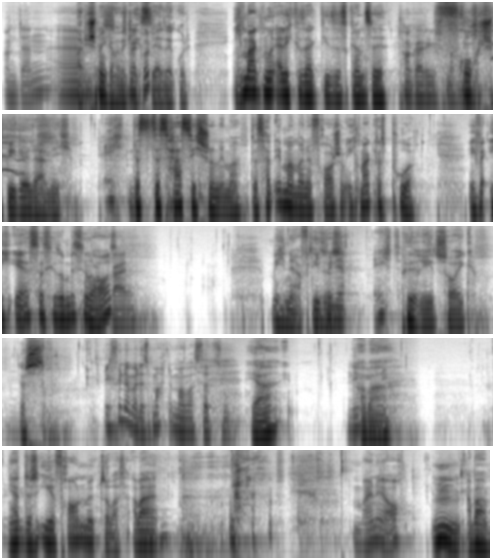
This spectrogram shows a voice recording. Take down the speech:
Und dann. Oh, Äh, die schmeckt aber wirklich sehr, sehr gut. Ich mag nur ehrlich gesagt dieses ganze Fruchtspiegel da nicht. Echt Das, das hasse ich schon immer. Das hat immer meine Frau schon. Ich mag das pur. Ich, ich esse das hier so ein bisschen raus. geil. Mich nervt Ich dieses ja echt. Püree-Zeug. Das, Ich finde aber, das macht immer was dazu. ja, Nee, aber nee. ja, das, ihr Frauen mögt sowas. Aber meine ja auch. Mm, aber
